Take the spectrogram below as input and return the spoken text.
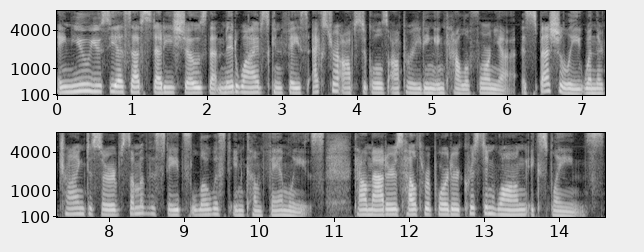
A new UCSF study shows that midwives can face extra obstacles operating in California, especially when they're trying to serve some of the state's lowest income families. Cal Matters health reporter Kristen Hwang explains.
